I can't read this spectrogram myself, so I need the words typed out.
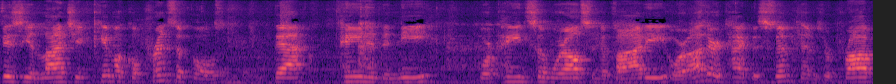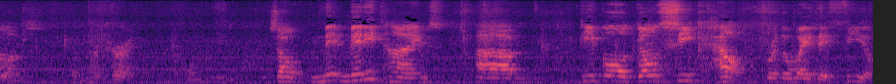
physiologic, chemical principles that pain in the knee or pain somewhere else in the body or other type of symptoms or problems are occurring. So many times um, people don't seek help for the way they feel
